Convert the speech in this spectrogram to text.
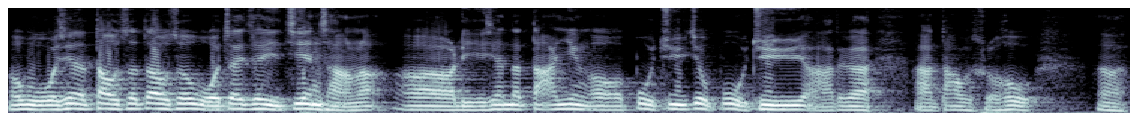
啊，我现在到时到时候我在这里建厂了啊，你现在答应哦，不居就不居啊，这个啊，到时候啊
